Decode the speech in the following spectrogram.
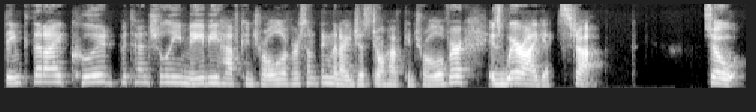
think that I could potentially maybe have control over something that I just don't have control over is where I get stuck. So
